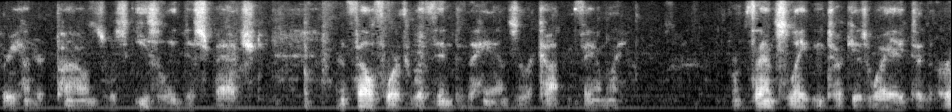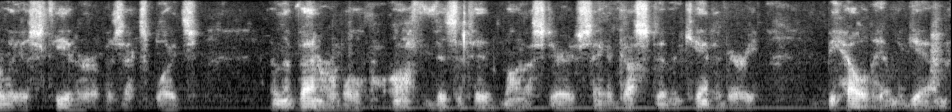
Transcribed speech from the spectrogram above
300 pounds, was easily dispatched and fell forthwith into the hands of the Cotton family. From thence, Layton took his way to the earliest theater of his exploits, and the venerable, oft visited monastery of St. Augustine in Canterbury beheld him again.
